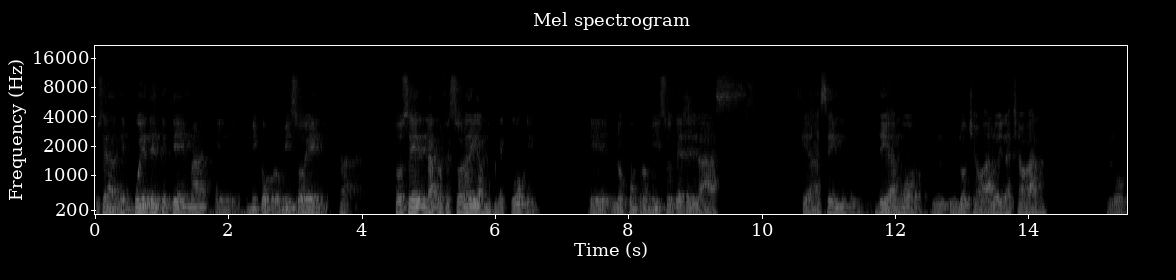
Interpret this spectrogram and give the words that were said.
O sea, después de este tema, eh, mi compromiso es... ah, Entonces, la profesora, digamos, recoge eh, los compromisos desde las que hacen, digamos, los chavalos y las chavalas, los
